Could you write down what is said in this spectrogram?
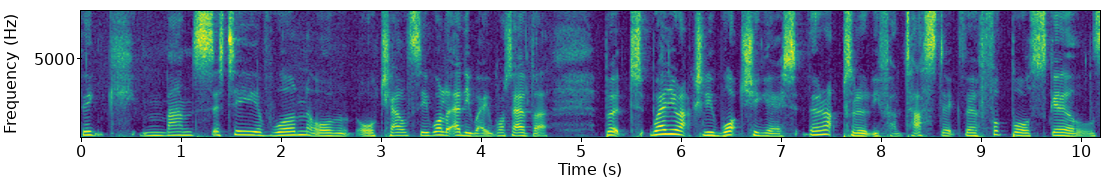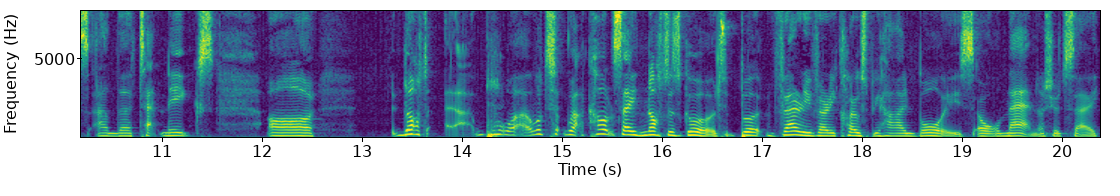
think Man City have won or or Chelsea. Well, anyway, whatever. But when you're actually watching it, they're absolutely fantastic. Their football skills and their techniques are not uh, what's, well, I can't say not as good, but very very close behind boys or men, I should say.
